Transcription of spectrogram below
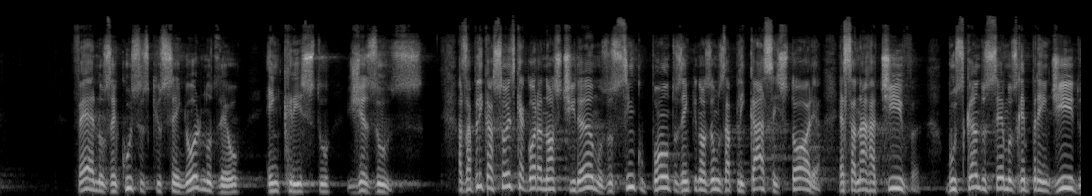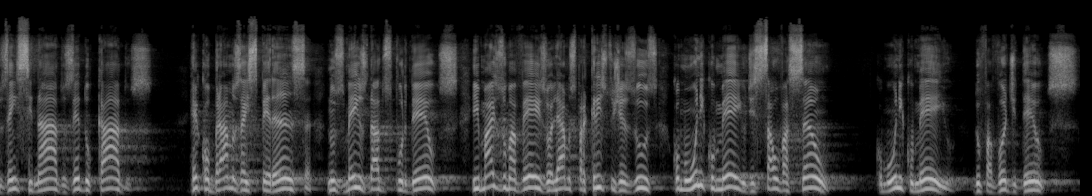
Fé nos recursos que o Senhor nos deu em Cristo Jesus. As aplicações que agora nós tiramos, os cinco pontos em que nós vamos aplicar essa história, essa narrativa, buscando sermos repreendidos, ensinados, educados, recobrarmos a esperança nos meios dados por Deus e mais uma vez olharmos para Cristo Jesus como o único meio de salvação, como o único meio do favor de Deus.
